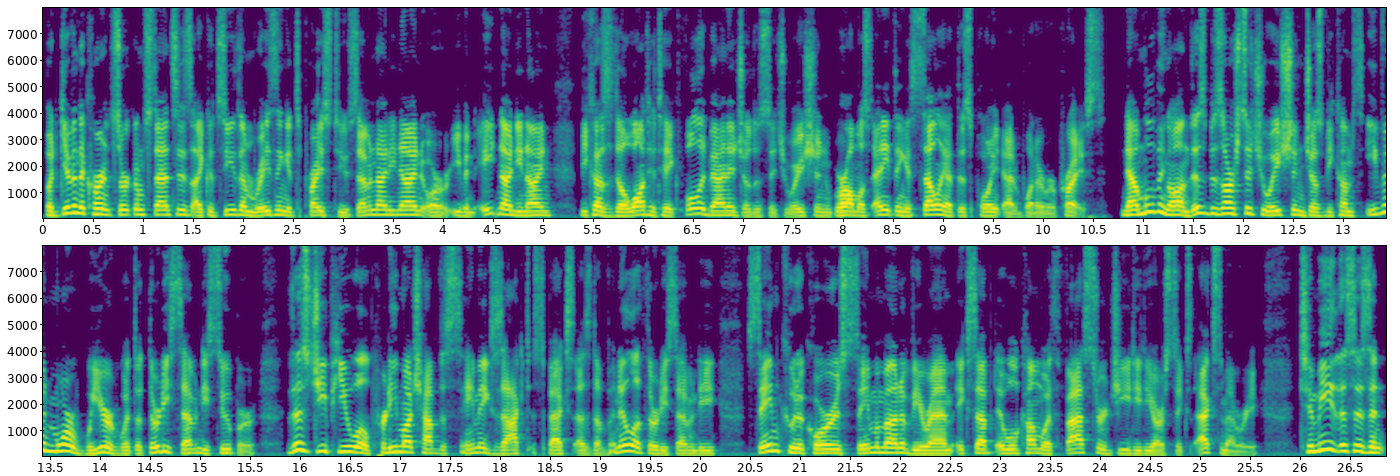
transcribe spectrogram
But given the current circumstances, I could see them raising its price to 799 or even 899 because they'll want to take full advantage of the situation where almost anything is selling at this point at whatever price. Now moving on, this bizarre situation just becomes even more weird with the 3070 Super. This GPU will pretty much have the same exact specs as the vanilla 3070, same CUDA cores, same amount of VRAM, except it will come with faster GDDR6X memory. To me, this is an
